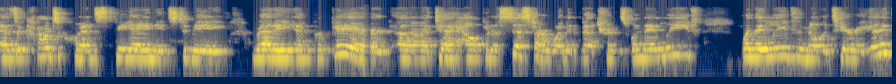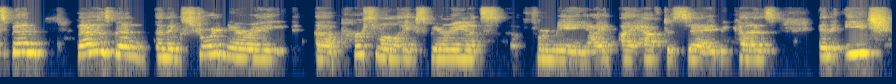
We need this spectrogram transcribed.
as a consequence, VA needs to be ready and prepared uh, to help and assist our women veterans when they leave when they leave the military. And it's been that has been an extraordinary uh, personal experience for me, I, I have to say, because in each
